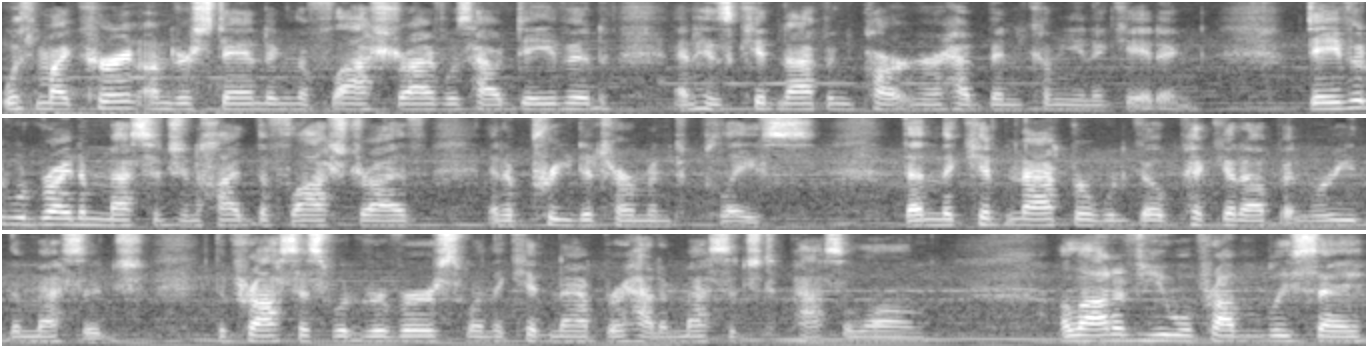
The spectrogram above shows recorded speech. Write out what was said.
With my current understanding, the flash drive was how David and his kidnapping partner had been communicating. David would write a message and hide the flash drive in a predetermined place. Then the kidnapper would go pick it up and read the message. The process would reverse when the kidnapper had a message to pass along. A lot of you will probably say,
